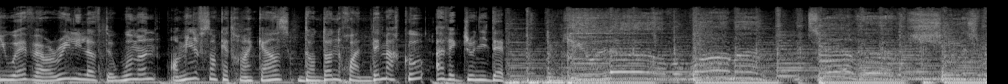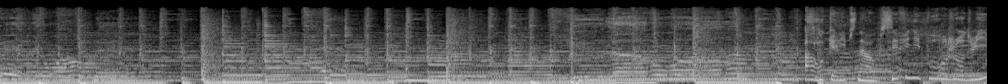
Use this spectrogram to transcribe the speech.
You Ever Really Loved a Woman en 1995 dans Don Juan DeMarco avec Johnny Depp. When you love a woman, you tell her that she's really wanted. You love a woman. Arocalypse Now, c'est fini pour aujourd'hui.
